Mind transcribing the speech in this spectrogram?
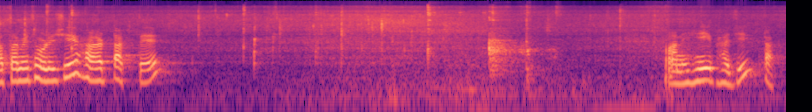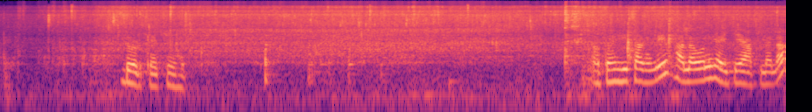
आता मी थोडीशी हळद टाकते. आणि ही भाजी टाकते. दोडक्याची भाजी. आता ही चांगली हलवून घ्यायची आहे आपल्याला.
